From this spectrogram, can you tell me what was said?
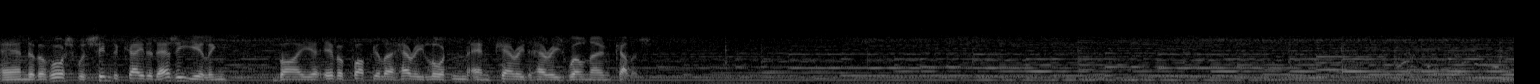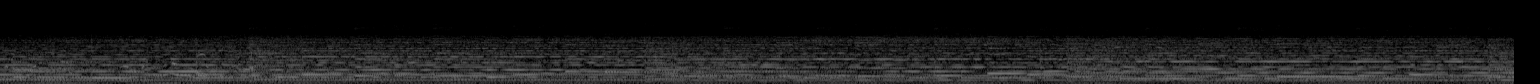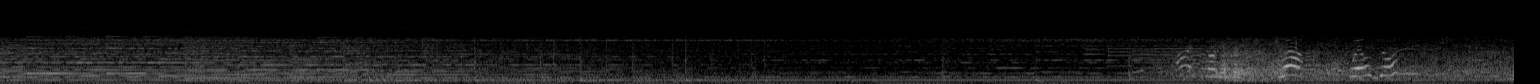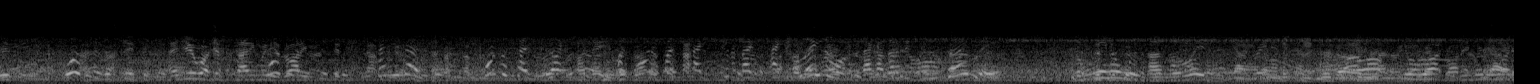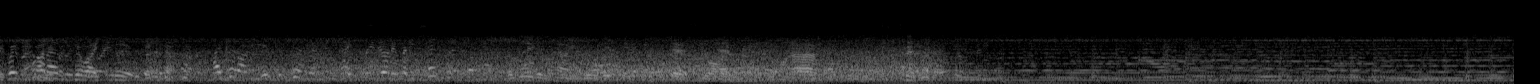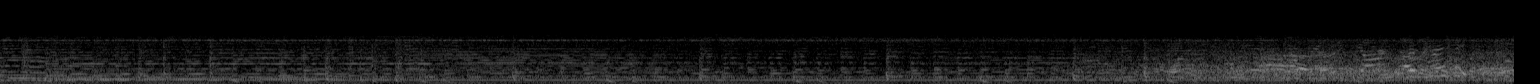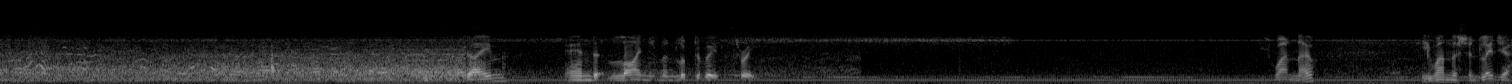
And uh, the horse was syndicated as a yearling by uh, ever popular Harry Lawton and carried Harry's well-known colours. And you were just saying when you're riding And you know, what was that like? I thought it was like should have maybe taken the leader on it. I got a bit concerned there. Uh, the winner was and the leader was going a little bit too good. You're right, Ronnie. We were riding. We were running for 282. I said, I'm disappointed I didn't take the leader on him, but he said that. The leader's going a little bit too And Linesman look to be the three. He's won though. He won the St. Leger.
